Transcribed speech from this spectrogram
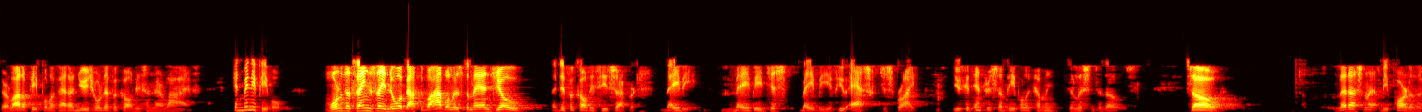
There are a lot of people who have had unusual difficulties in their lives. And many people one of the things they know about the Bible is the man Job, the difficulties he suffered. Maybe, maybe, just maybe, if you ask just right, you could interest some people in coming to listen to those. So, let us not be part of the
